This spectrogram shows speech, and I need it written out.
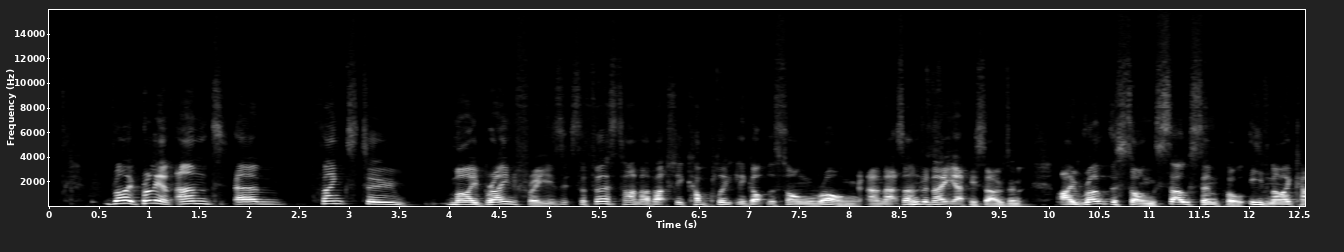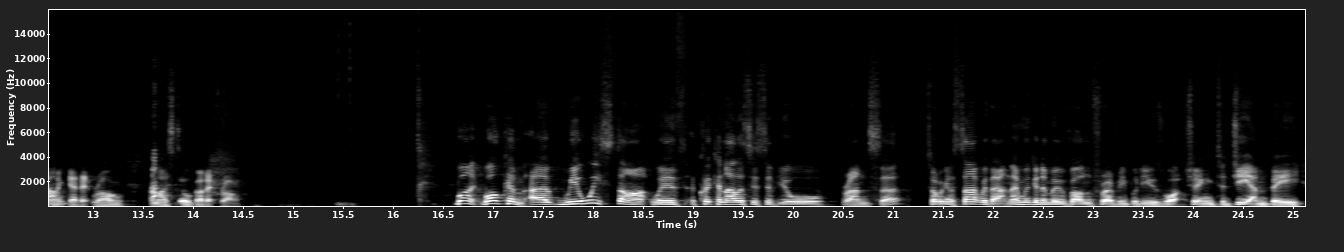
right, brilliant. And um, thanks to my brain freeze, it's the first time I've actually completely got the song wrong. And that's 180 episodes. And I wrote the song so simple, even I can't get it wrong. And I still got it wrong. Right, welcome. Uh, we always start with a quick analysis of your brand SERP. So we're going to start with that, and then we're going to move on for everybody who's watching to GMB,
